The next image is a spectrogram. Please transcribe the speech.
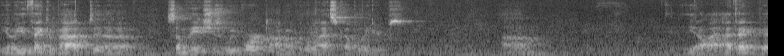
you know, you think about uh, some of the issues we've worked on over the last couple of years. Um, You know, I, I think uh,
